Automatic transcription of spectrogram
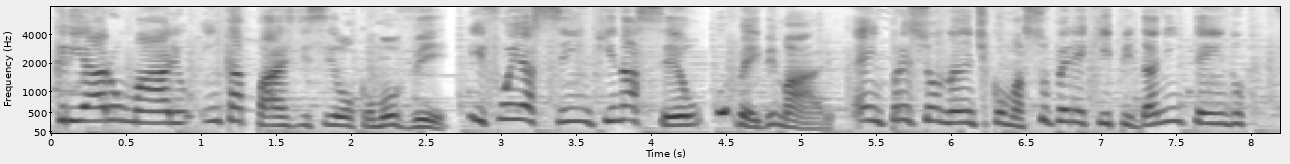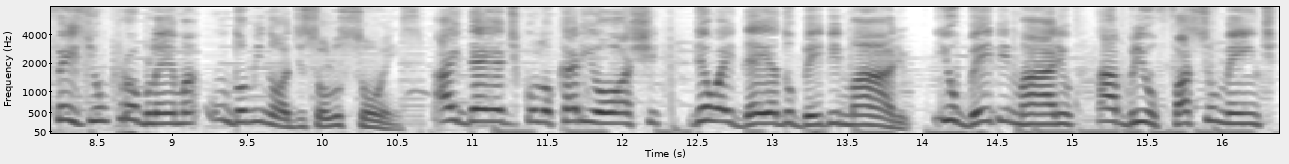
criar um Mario incapaz de se locomover, e foi assim que nasceu o Baby Mario. É impressionante como a super equipe da Nintendo fez de um problema um dominó de soluções. A ideia de colocar Yoshi deu a ideia do Baby Mario, e o Baby Mario abriu facilmente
